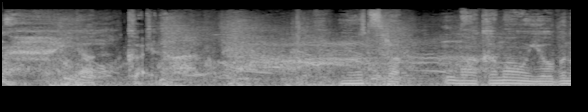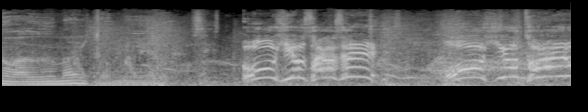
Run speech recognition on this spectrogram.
厄介な。奴ら仲間を呼ぶのはうまいと見える。王妃を探せ！王妃を捕らえろ！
